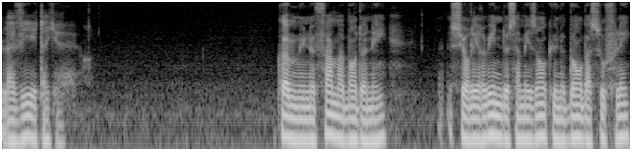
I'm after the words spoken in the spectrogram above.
La vie est ailleurs. comme une femme abandonnée, sur les ruines de sa maison qu'une bombe a soufflé,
